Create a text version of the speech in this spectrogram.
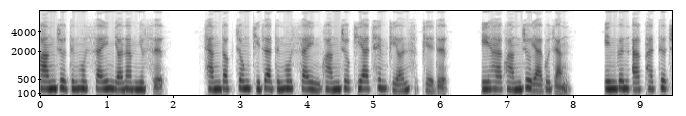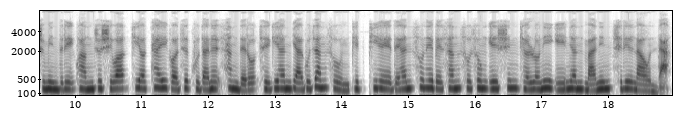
광주 등호 사인 연합뉴스 장덕종 기자 등호 사인 광주 기아 챔피언스 필드 이하 광주 야구장 인근 아파트 주민들이 광주시와 기아 타이거즈 구단을 상대로 제기한 야구장 소음 빛 피해에 대한 손해배상 소송 1심 결론이 2년 만인 7일 나온다.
